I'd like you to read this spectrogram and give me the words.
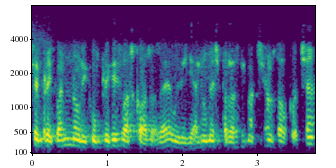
Sempre i quan no li compliquis les coses, eh? Vull dir, ja només per les dimensions del cotxe,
